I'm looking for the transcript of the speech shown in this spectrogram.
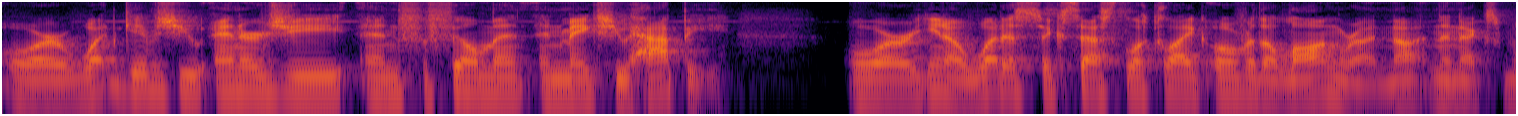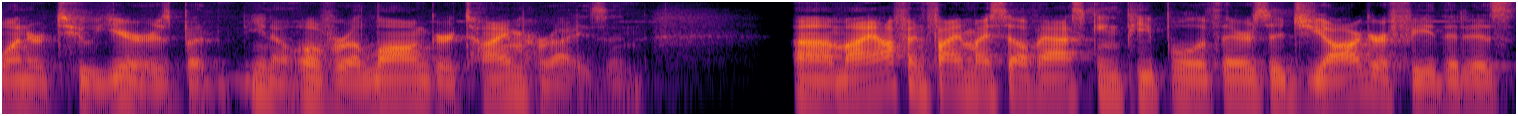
Or what gives you energy and fulfillment and makes you happy? Or, you know, what does success look like over the long run, not in the next one or two years, but, you know, over a longer time horizon? Um, I often find myself asking people if there's a geography that is,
